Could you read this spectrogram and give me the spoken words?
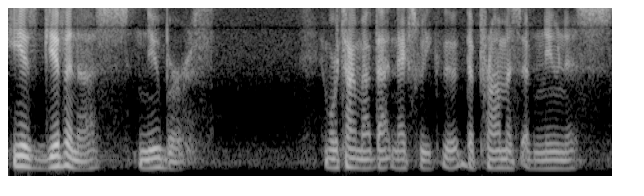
He has given us new birth. And we're talking about that next week the, the promise of newness.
